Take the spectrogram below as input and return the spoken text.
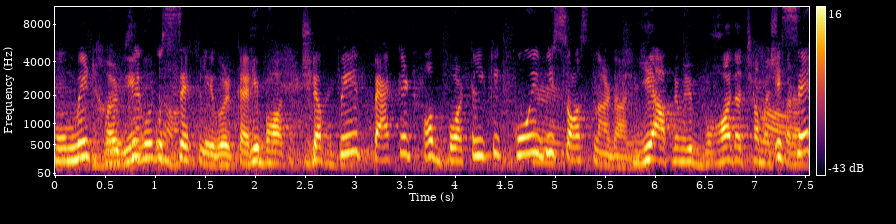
होममेड हर्ब्स Very हैं उससे फ्लेवर करें। ये बहुत डब्बे पैकेट और बॉटल की कोई भी सॉस ना डालें। ये आपने मुझे बहुत अच्छा मशवरा इससे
